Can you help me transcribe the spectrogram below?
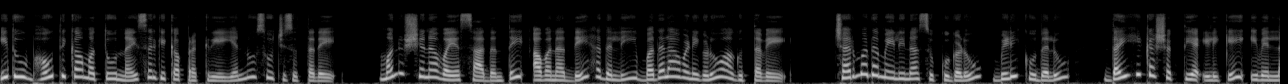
ಇದು ಭೌತಿಕ ಮತ್ತು ನೈಸರ್ಗಿಕ ಪ್ರಕ್ರಿಯೆಯನ್ನು ಸೂಚಿಸುತ್ತದೆ. ಮನುಷ್ಯನ ವಯಸ್ಸಾದಂತೆ ಅವನ ದೇಹದಲ್ಲಿ ಬದಲಾವಣೆಗಳೂ ಆಗುತ್ತವೆ. ಚರ್ಮದ ಮೇಲಿನ ಸುಕ್ಕುಗಳು, ಬಿಳಿ ಕೂದಲು, ದೈಹಿಕ ಶಕ್ತಿಯ ಇಳಿಕೆ ಇವೆಲ್ಲ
